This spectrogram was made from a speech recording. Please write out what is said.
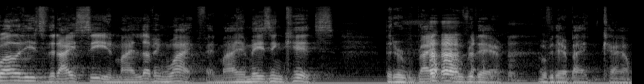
Qualities that I see in my loving wife and my amazing kids that are right over there, over there by Cal.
